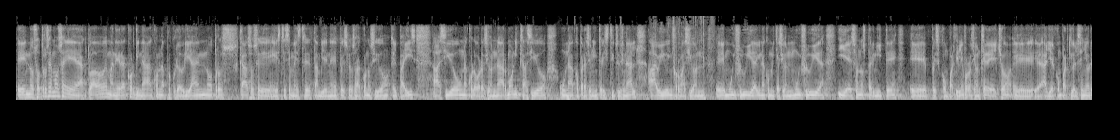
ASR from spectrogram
Eh, nosotros hemos eh, actuado de manera coordinada con la Procuraduría en otros casos. Eh, este semestre también pues los ha conocido el país. Ha sido una colaboración armónica, ha sido una cooperación interinstitucional, ha habido información muy fluida y una comunicación muy fluida y eso nos permite pues compartir la información que de hecho ayer compartió el señor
